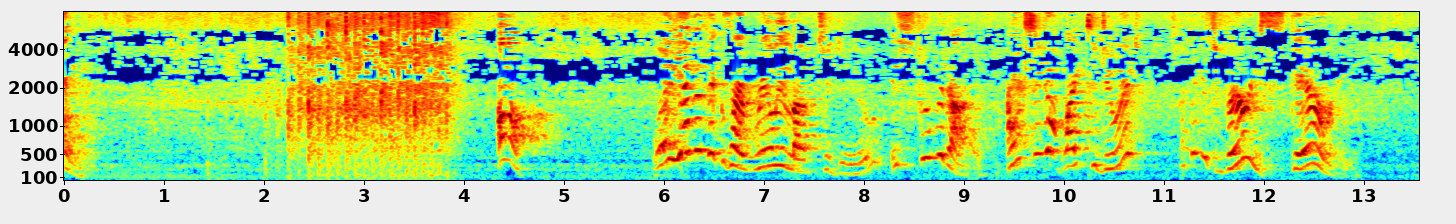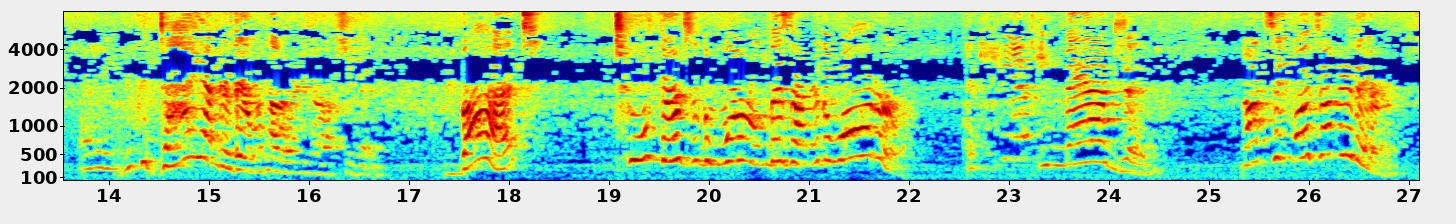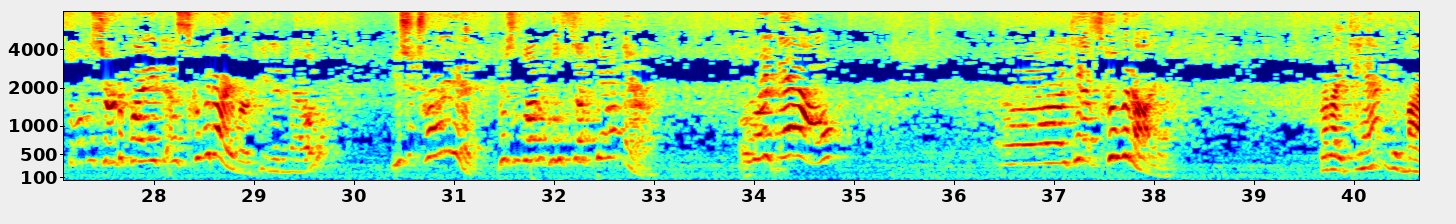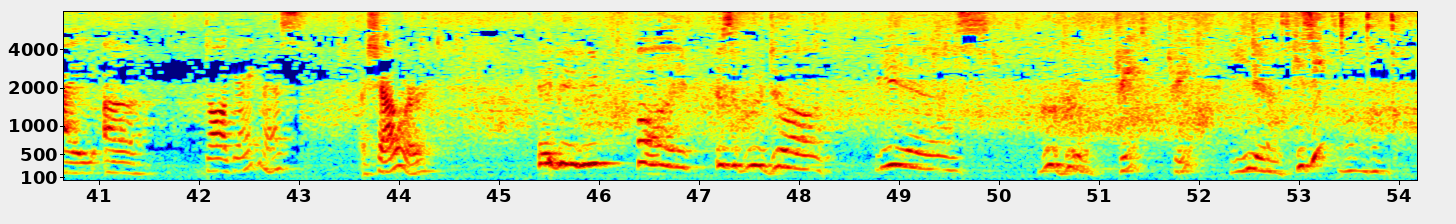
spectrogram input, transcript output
try. Oh, one of the other things I really love to do is scuba dive. I actually don't like to do it. I think it's very scary. I mean, you could die under there without any oxygen. But two-thirds of the world is under the water. I can't imagine not seeing what's A scuba diver, if you didn't know. You should try it. There's a lot of cool stuff down there. Well, right now, uh, I can't scuba dive. But I can give my uh, dog Agnes a shower. Hey, baby. Hi. It's a good dog. Yes. Good girl. Treat, treat. Yes. Kissy.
